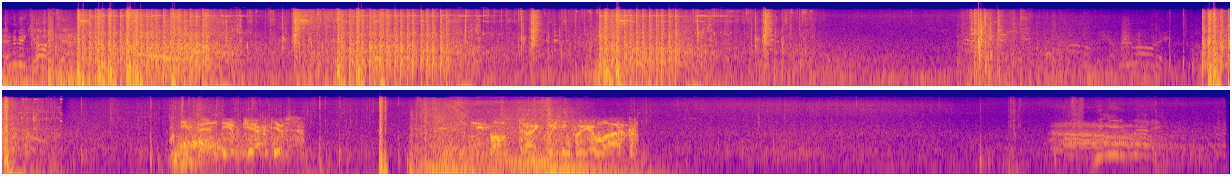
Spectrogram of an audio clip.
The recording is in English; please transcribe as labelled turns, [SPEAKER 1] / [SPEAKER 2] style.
[SPEAKER 1] Enemy contact!
[SPEAKER 2] Defend the objectives. Napalm strike waiting for you.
